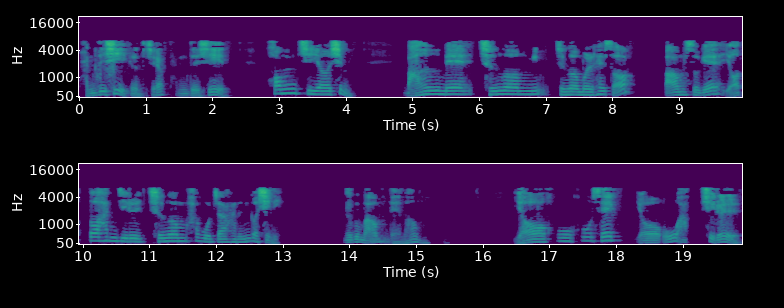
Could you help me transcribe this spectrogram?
반드시 그런 뜻이에요. 반드시 험지어 심 마음의 증엄 증엄을 해서 마음속에 어떠한지를 증엄하고자 하는 것이니. 누구 마음? 내 마음. 여호호색 여오악취를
